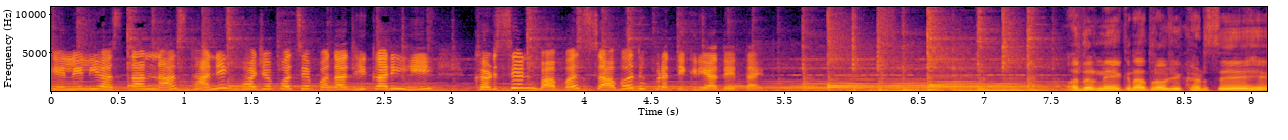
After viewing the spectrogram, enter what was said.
केलेली असताना स्थानिक भाजपचे पदाधिकारीही खडसेंबाबत सावध प्रतिक्रिया देत आहेत आदरणीय एकनाथरावजी खडसे हे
